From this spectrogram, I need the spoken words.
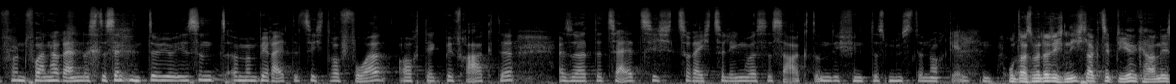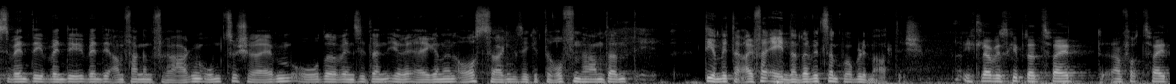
von vornherein, dass das ein Interview ist und äh, man bereitet sich darauf vor, auch der Befragte. Also hat er Zeit, sich zurechtzulegen, was er sagt und ich finde, das müsste noch gelten. Und was man natürlich nicht akzeptieren kann, ist, wenn die, wenn die, wenn die anfangen, Fragen umzuschreiben oder wenn sie dann ihre eigenen Aussagen, die sie getroffen haben, dann diametral verändern, da wird es dann problematisch. Ich glaube, es gibt da zwei, einfach zwei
